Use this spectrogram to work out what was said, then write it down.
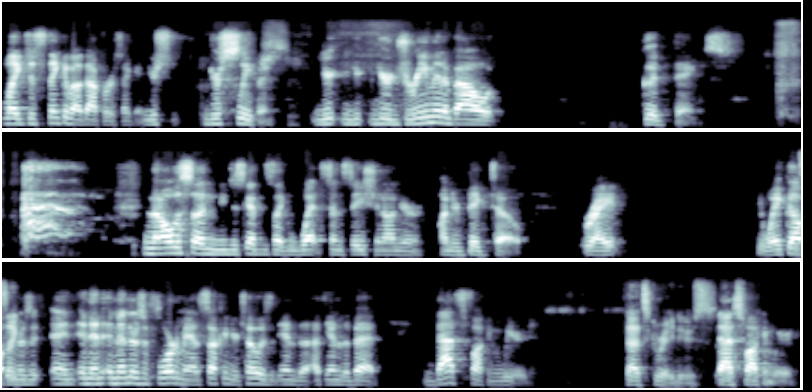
Like, just think about that for a second. You're you're sleeping. You're you're dreaming about good things. and then all of a sudden you just get this like wet sensation on your on your big toe, right? You wake up like- and there's a, and, and then and then there's a Florida man sucking your toes at the end of the at the end of the bed. That's fucking weird. That's great news. That's, great. fucking weird.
